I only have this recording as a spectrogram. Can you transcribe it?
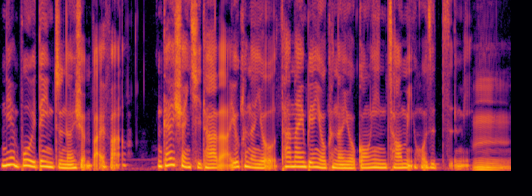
你也不一定只能选白饭啊，你可以选其他的啊，有可能有他那一边有可能有供应糙米或是紫米。嗯，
